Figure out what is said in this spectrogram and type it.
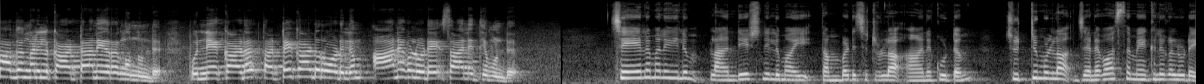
ഭാഗങ്ങളിൽ കാട്ടാന ഇറങ്ങുന്നുണ്ട്. പുന്നേക്കാട് തട്ടേക്കാട് റോഡിലും ആനകളുടെ സാന്നിധ്യമുണ്ട്. ചേലമലയിലും പ്ലാന്റേഷനിലുമായി തമ്പടിച്ചിട്ടുള്ള ആനക്കൂട്ടം ചുറ്റുമുള്ള ജനവാസ മേഖലകളുടെ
